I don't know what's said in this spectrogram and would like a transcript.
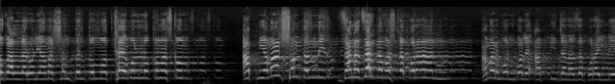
ও গো আল্লাহর ওলি, আমার সন্তান তো মদ খায় বলল কমাস কম। আপনি আমার সন্তানদের জানাজার নামাজটা পড়ান। আমার মন বলে, আপনি জানাজা পড়াইলে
